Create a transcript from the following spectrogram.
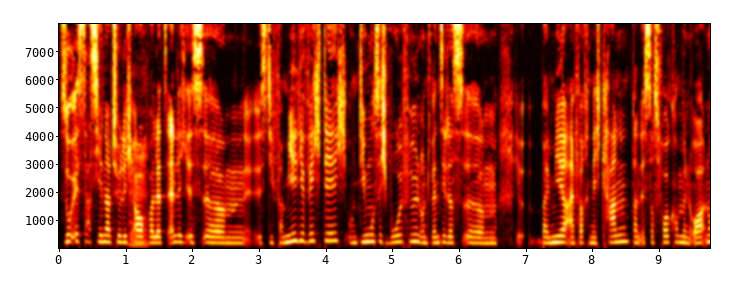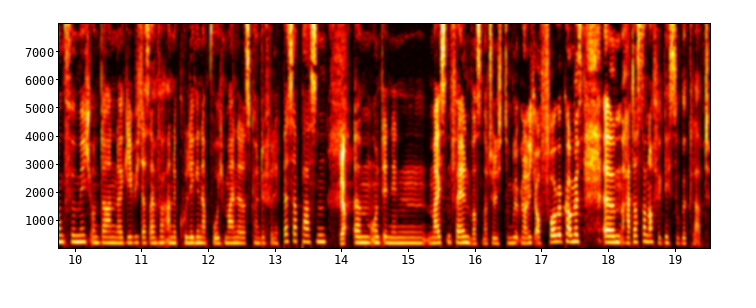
So ist das hier natürlich auch, weil letztendlich ist, ähm, ist die Familie wichtig und die muss sich wohlfühlen und wenn sie das ähm, bei mir einfach nicht kann, dann ist das vollkommen in Ordnung für mich und dann äh, gebe ich das einfach an eine Kollegin ab, wo ich meine, das könnte vielleicht besser passen. Ja. Ähm, und in den meisten Fällen, was natürlich zum Glück noch nicht oft vorgekommen ist, ähm, hat das dann auch wirklich so geklappt.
